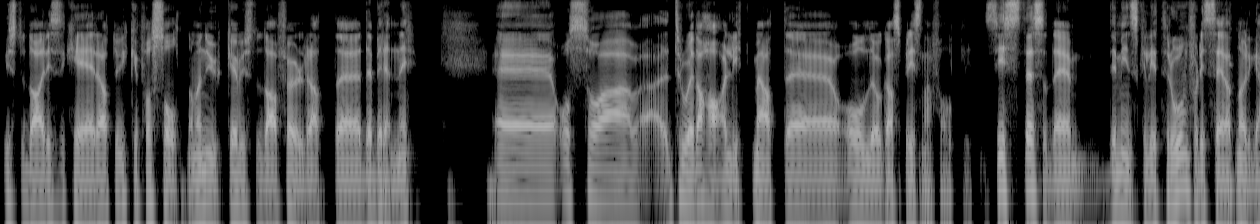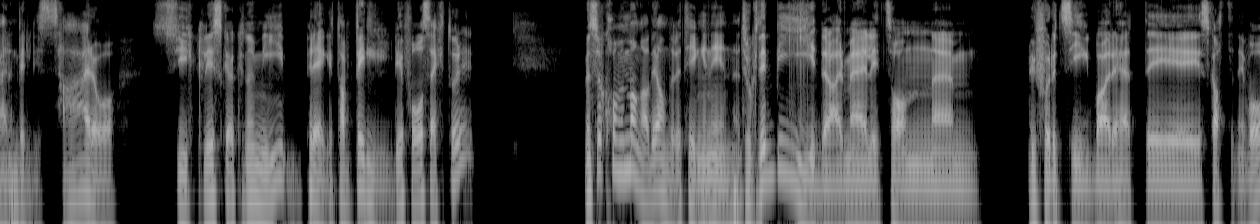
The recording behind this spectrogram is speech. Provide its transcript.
hvis du da risikerer at du ikke får solgt den om en uke, hvis du da føler at eh, det brenner. Eh, og så eh, tror jeg det har litt med at eh, olje- og gassprisen har falt litt siste, så det, det minsker litt troen, for de ser at Norge er en veldig sær og syklisk økonomi, preget av veldig få sektorer. Men så kommer mange av de andre tingene inn. Jeg tror ikke det bidrar med litt sånn um, uforutsigbarhet i skattenivå.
